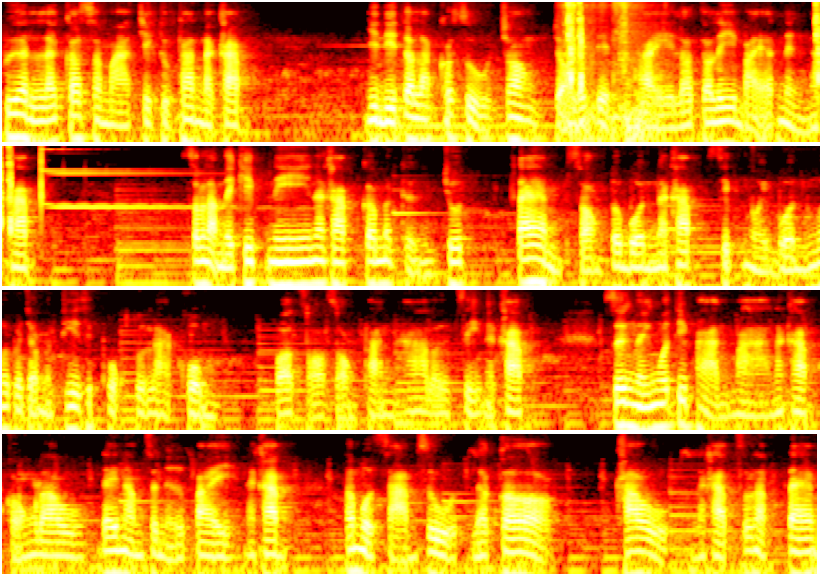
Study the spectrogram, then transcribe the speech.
เพื่อนๆ และก็สมาชิกทุกท่านนะครับ ยินดีต้อนรับเข้าสู่ช่องจอเลขเด่นไทยลอตเตอรี่บายแอดหนึ่งนะครับสำหรับในคลิปนี้นะครับก็มาถึงชุดแต้ม 2 ตัวบนนะครับ 10 หน่วยบนงวดประจำวันที่ 16 ตุลาคม พศ 2514นะครับซึ่งในงวดที่ผ่านมานะครับของเราได้นำเสนอไปนะครับ ทั้งหมด 3 สูตรแล้วก็เข้านะครับสำหรับแต้ม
